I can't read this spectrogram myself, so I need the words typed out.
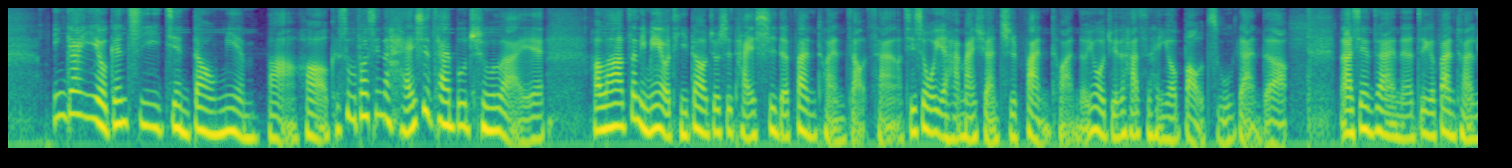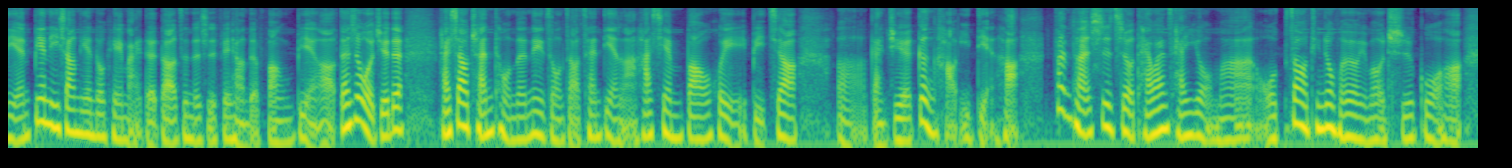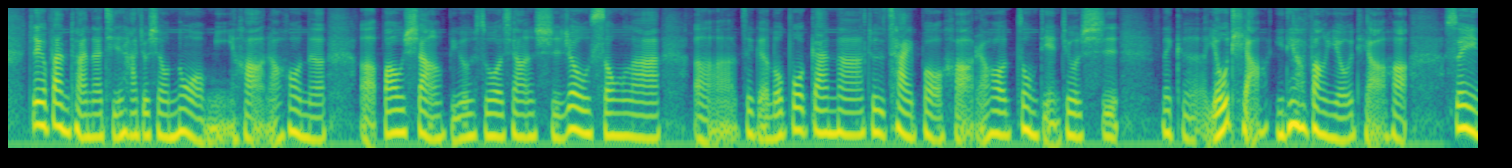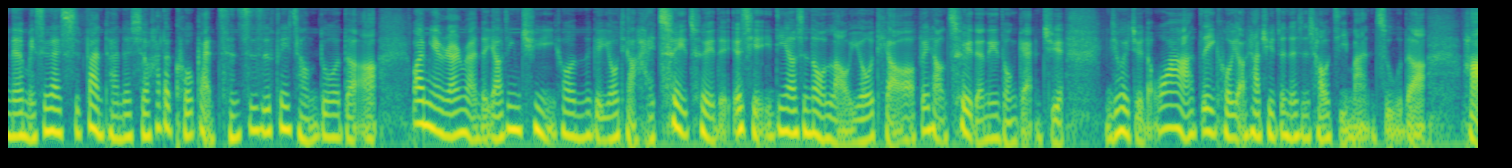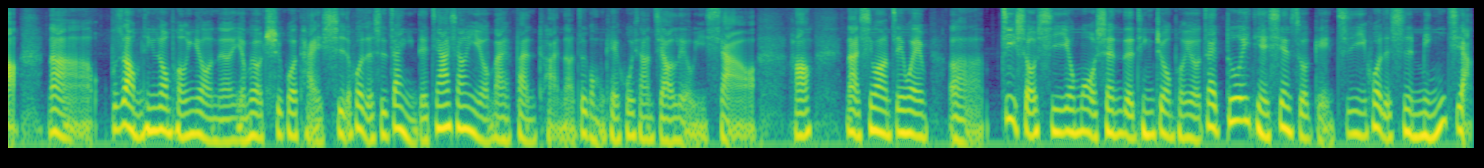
应该也有跟志毅见到面吧？哈，可是我到现在还是猜不出来耶。好啦，这里面有提到就是台式的饭团早餐啊，其实我也还蛮喜欢吃饭团的，因为我觉得它是很有饱足感的。那现在呢，这个饭团连便利商店都可以买得到，真的是非常的方便啊。但是我觉得还是要传统的那种早餐店啦，它现包会比较呃感觉更好一点哈。饭团是只有台湾才有吗？我不知道听众朋友有没有吃过哈。这个饭团呢，其实它就是用糯米哈，然后呢呃包上，比如说像是肉松啦。啊，呃，这个萝卜干呐，就是菜包哈，然后重点就是那个油条，一定要放油条哈。所以呢，每次在吃饭团的时候，它的口感层次是非常多的啊。外面软软的，咬进去以后，那个油条还脆脆的，而且一定要是那种老油条啊，非常脆的那种感觉，你就会觉得哇，这一口咬下去真的是超级满足的。好，那不知道我们听众朋友呢有没有吃过台式，或者是在你的家乡也有卖饭团呢？这个我们可以互相交流一下哦。好，那希望这位呃既熟悉又陌生的听众朋友再多一点线索给之意，或者是明讲。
